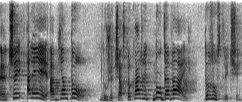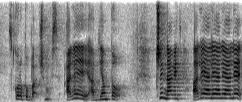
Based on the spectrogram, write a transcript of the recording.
Е, Чи але а bientôt дуже часто кажуть, ну давай, до зустрічі, скоро побачимося. Але а. Чи навіть але, але, але, але,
